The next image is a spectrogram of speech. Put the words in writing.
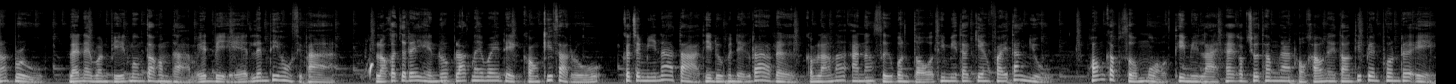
นอตบรูและในวันพีชมุมตอบคำถาม SBS เล่มที่ 65 เราก็จะได้เห็นรูปลักษณ์ในวัยเด็กของคิซารุ ก็จะมีหน้าตาที่ดูเป็นเด็กร่าเริงกำลังนั่งอ่านหนังสือบนโต๊ะที่มีตะเกียงไฟตั้งอยู่ พร้อมกับสวมหมวกที่มีลายคล้ายกับชุดทำงานของเขาในตอนที่เป็นพลเรือเอก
